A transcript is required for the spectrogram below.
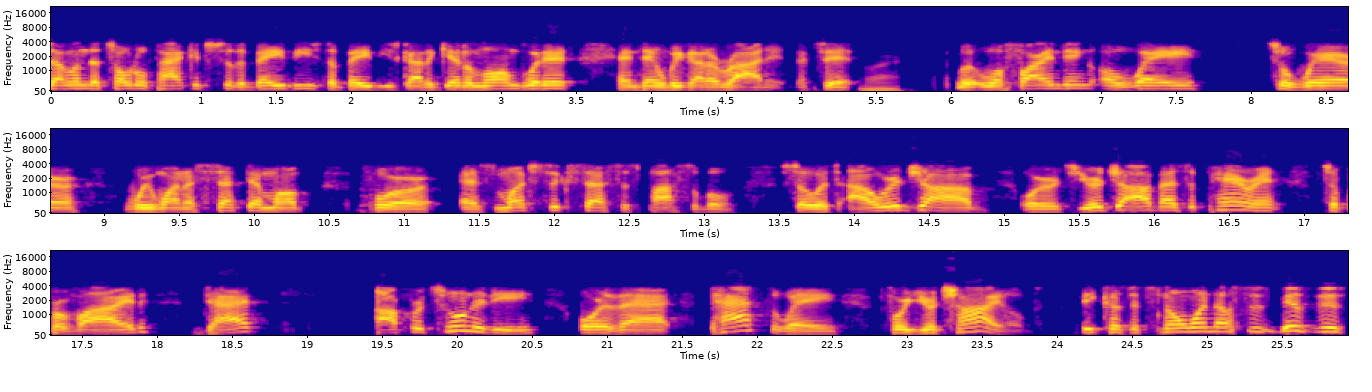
selling the total package to the babies. The babies got to get along with it, and then we got to ride it. That's it. Right. We're finding a way to where we want to set them up for as much success as possible. So it's our job, or it's your job as a parent, to provide that opportunity or that pathway for your child because it's no one else's business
